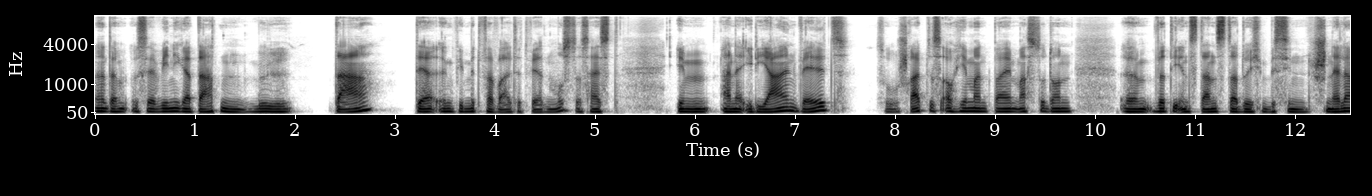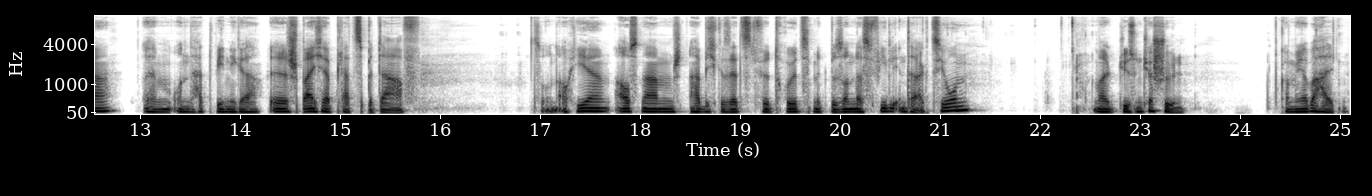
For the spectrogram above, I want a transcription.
äh, dann ist ja weniger Datenmüll da, der irgendwie mitverwaltet werden muss. Das heißt, in einer idealen Welt so schreibt es auch jemand bei Mastodon, ähm, wird die Instanz dadurch ein bisschen schneller ähm, und hat weniger äh, Speicherplatzbedarf. So, und auch hier Ausnahmen habe ich gesetzt für Tröts mit besonders viel Interaktion, weil die sind ja schön. Können wir ja behalten.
